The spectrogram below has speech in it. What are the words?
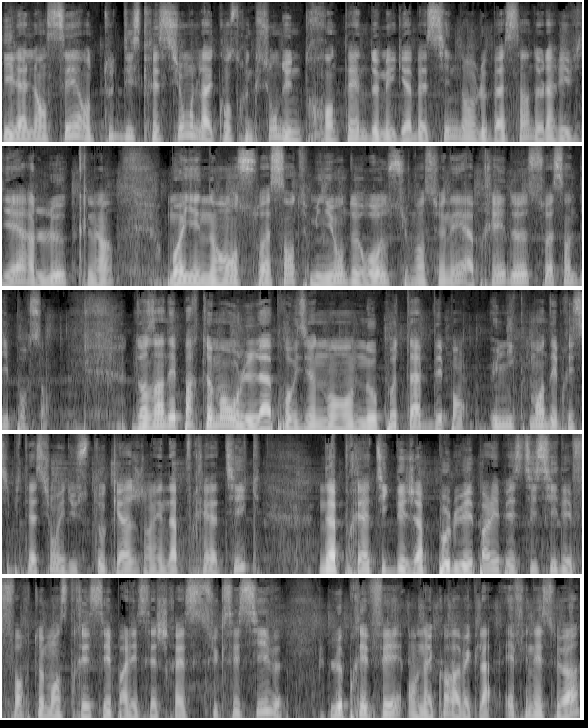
Il a lancé en toute discrétion la construction d'une trentaine de méga-bassines dans le bassin de la rivière Le Clin, moyennant 60 millions d'euros subventionnés à près de 70%. Dans un département où l'approvisionnement en eau potable dépend uniquement des précipitations et du stockage dans les nappes phréatiques, nappes phréatiques déjà polluées par les pesticides et fortement stressées par les sécheresses successives, le préfet, en accord avec la FNSEA,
